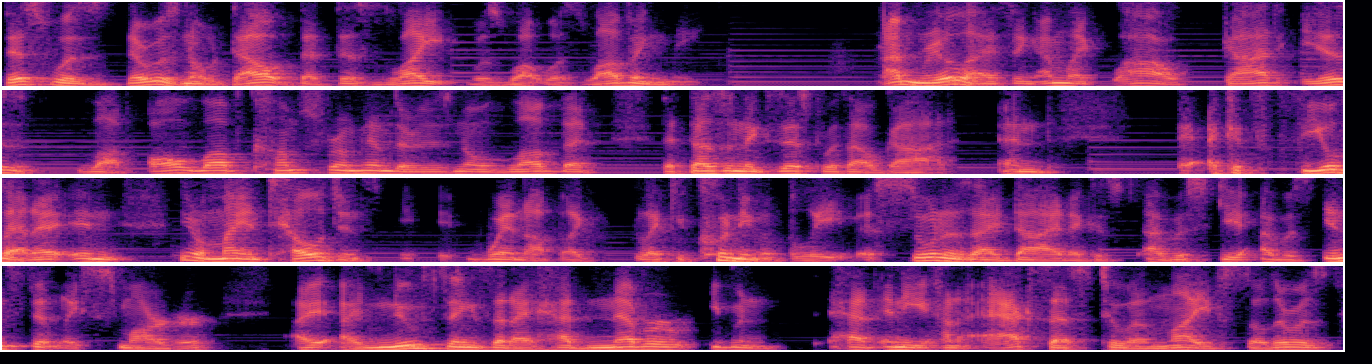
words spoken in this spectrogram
this was there was no doubt that this light was what was loving me. I'm realizing I'm like, wow, God is love. All love comes from Him. There is no love that that doesn't exist without God. And I could feel that, and you know, my intelligence eh, eh, went up like like you couldn't even believe. As soon as I died, I could I was I was instantly smarter. I, I knew things that I had never even had any kind of access to in life. So there was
